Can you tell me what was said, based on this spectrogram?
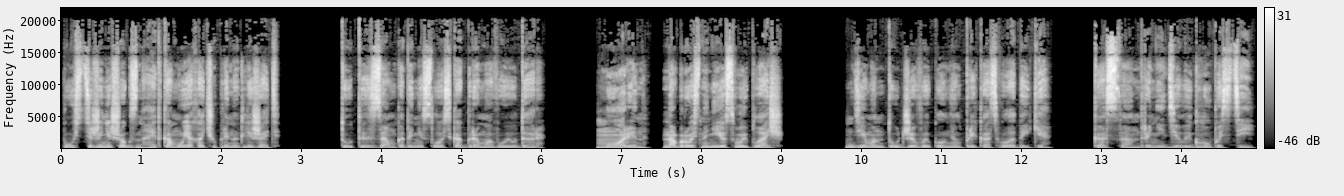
Пусть женишок знает, кому я хочу принадлежать. Тут из замка донеслось, как громовой удар. «Морин, набрось на нее свой плащ!» Демон тут же выполнил приказ владыки. «Кассандра, не делай глупостей.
